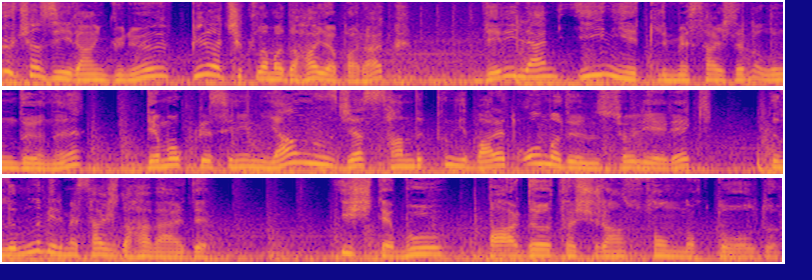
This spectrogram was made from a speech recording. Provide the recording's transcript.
3 Haziran günü bir açıklama daha yaparak verilen iyi niyetli mesajların alındığını, demokrasinin yalnızca sandıktan ibaret olmadığını söyleyerek ılımlı bir mesaj daha verdi. İşte bu bardağı taşıran son nokta oldu.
